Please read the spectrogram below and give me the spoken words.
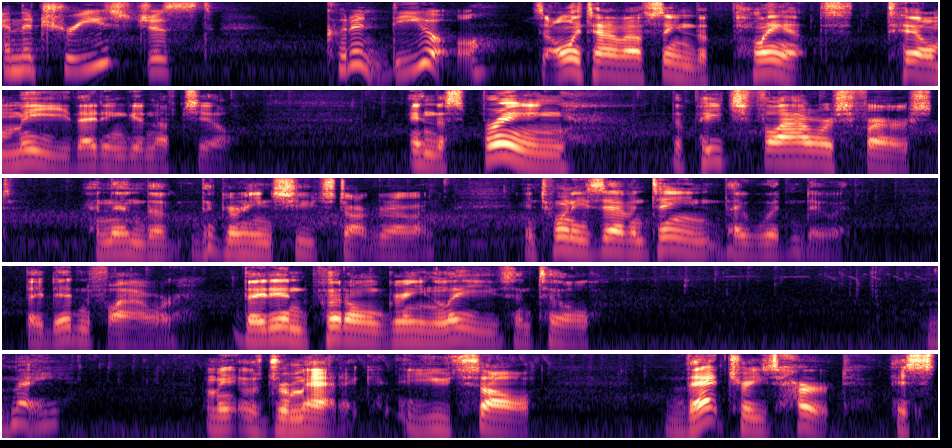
and the trees just couldn't deal. It's the only time I've seen the plants tell me they didn't get enough chill. In the spring, the peach flowers first, and then the, the green shoots start growing. In 2017, they wouldn't do it. They didn't flower. They didn't put on green leaves until May. I mean, it was dramatic. You saw that tree's hurt. It's,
